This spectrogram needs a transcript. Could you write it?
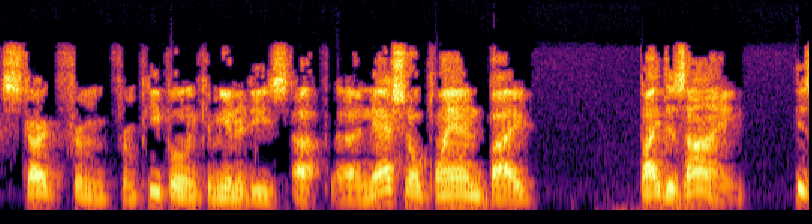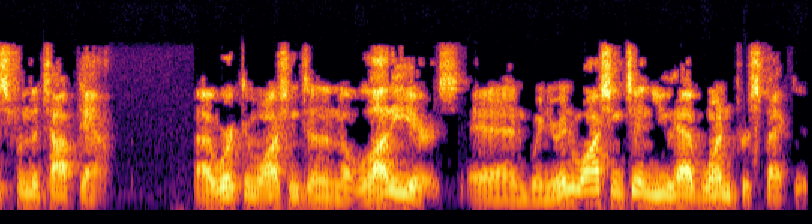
start from from people and communities up. A national plan by by design is from the top down. I worked in Washington a lot of years, and when you're in Washington, you have one perspective.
